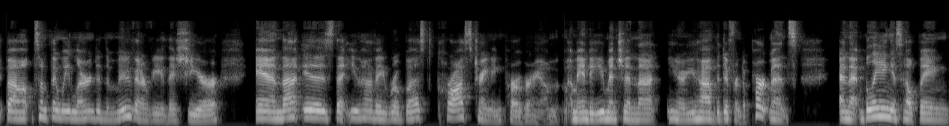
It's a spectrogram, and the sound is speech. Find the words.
about something we learned in the move interview this year and that is that you have a robust cross training program. Amanda, you mentioned that you know you have the different departments and that Bling is helping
